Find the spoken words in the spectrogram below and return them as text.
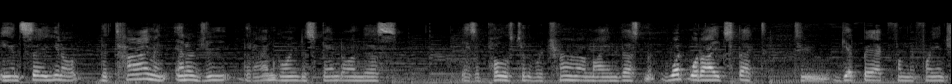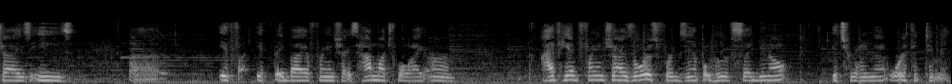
and say, you know, the time and energy that I'm going to spend on this as opposed to the return on my investment. What would I expect to get back from the franchisees uh, if, if they buy a franchise? How much will I earn? I've had franchisors, for example, who have said, you know, it's really not worth it to me.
